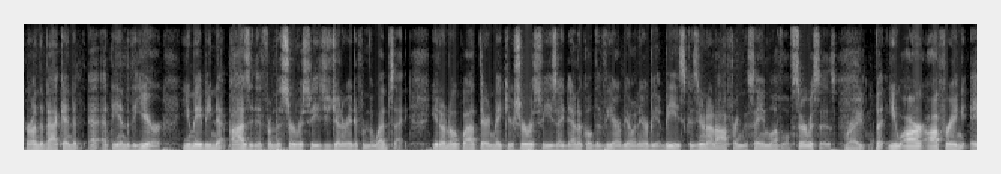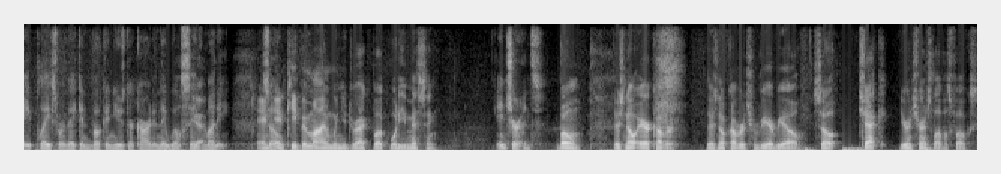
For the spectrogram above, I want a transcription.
or on the back end at, at the end of the year. You may be net positive from the service fees you generated from the website. You don't, don't go out there and make your service fees identical to VRBO and Airbnbs because you're not offering the same level of services. Right. But you are offering a place where they can book and use their card and they will save Yeah. money. And, so and keep in mind when you direct book, what are you missing? insurance. Boom. There's no air cover. There's no coverage from VRBO. So check your insurance levels, folks.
